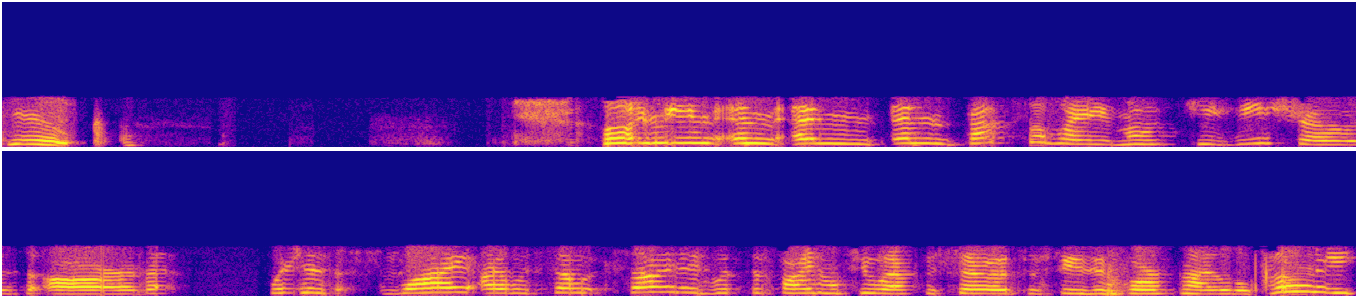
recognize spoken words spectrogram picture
Puke. Well, I mean, and and and that's the way most TV shows are. That, which is why I was so excited with the final two episodes of season four of My Little Pony,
